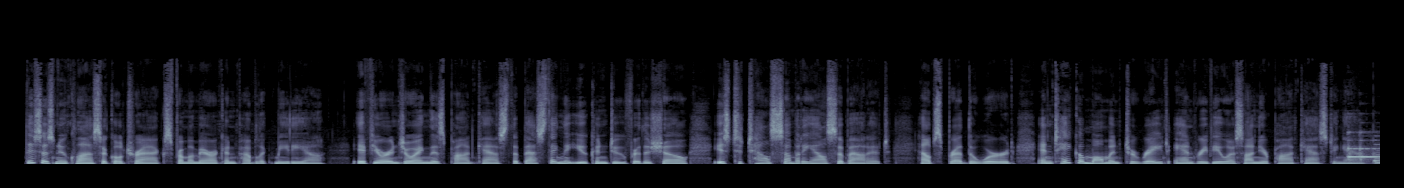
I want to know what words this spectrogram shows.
This is New Classical Tracks from American Public Media. If you're enjoying this podcast, the best thing that you can do for the show is to tell somebody else about it, help spread the word, and take a moment to rate and review us on your podcasting app.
